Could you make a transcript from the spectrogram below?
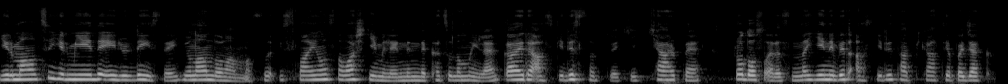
26-27 Eylül'de ise Yunan donanması İspanyol savaş gemilerinin de katılımıyla gayri askeri statüdeki Kerpe, Rodos arasında yeni bir askeri tatbikat yapacak.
